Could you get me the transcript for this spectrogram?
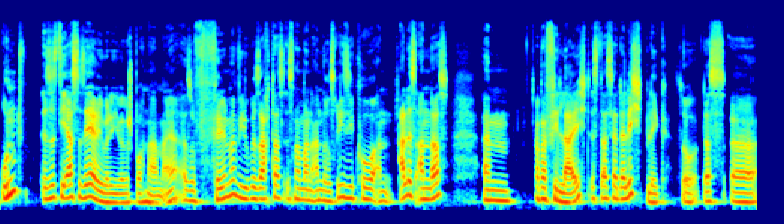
und es ist die erste Serie, über die wir gesprochen haben. Äh? Also Filme, wie du gesagt hast, ist nochmal ein anderes Risiko, alles anders. Ähm, aber vielleicht ist das ja der Lichtblick, so dass äh,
